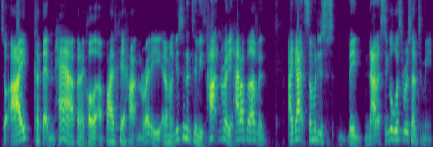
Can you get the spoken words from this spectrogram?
So I cut that in half and I call it a 5K hot and ready. And I'm like, you send it to me. It's hot and ready, hot out the oven. I got somebody just they not a single whisper was sent to me.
